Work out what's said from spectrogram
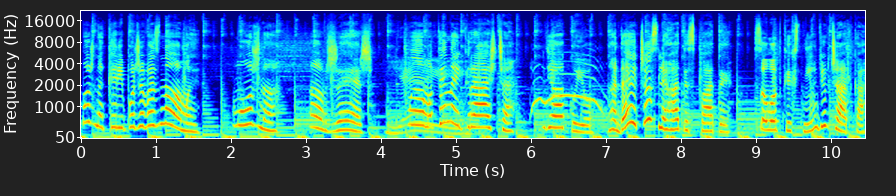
Можна Кері поживе з нами? Можна? А вже ж. Мамо, ти найкраща. Дякую. Гадаю, час лягати спати. Солодких снів, дівчатка.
